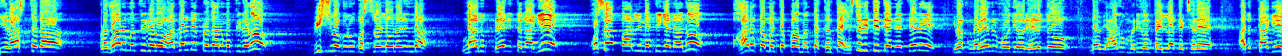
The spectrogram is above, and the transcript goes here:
ಈ ರಾಷ್ಟ್ರದ ಪ್ರಧಾನಮಂತ್ರಿಗಳು, ಆದರಣೀಯ ಪ್ರಧಾನಮಂತ್ರಿಗಳು, ವಿಶ್ವಗುರು ಬಸವಣ್ಣವರಿಂದ ನಾನು ಪ್ರೇರಿತನಾಗಿ ಹೊಸ ಪಾರ್ಲಿಮೆಂಟಿಗೆ ನಾನು ಭಾರತ ಮಂಟಪ ಅಂತಕ್ಕಂತ ಹೆಸರಿಟ್ಟಿದ್ದೇನೆ ಅಂತೇಳಿ ಇವತ್ತು ನರೇಂದ್ರ ಮೋದಿ ಅವರು ಹೇಳಿದ್ದು ನಾವು ಯಾರು ಮರೆಯುವಂತ ಇಲ್ಲ ಅಧ್ಯಕ್ಷರೇ. ಅದಕ್ಕಾಗಿ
